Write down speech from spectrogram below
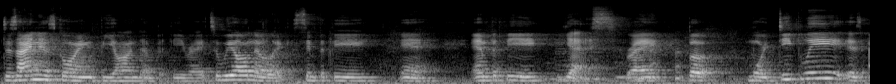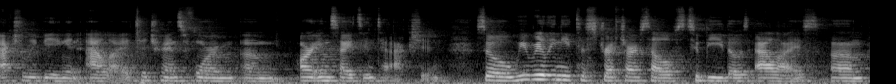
design is going beyond empathy right so we all know like sympathy eh. empathy yes right but more deeply is actually being an ally to transform um, our insights into action. So we really need to stretch ourselves to be those allies. Um,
